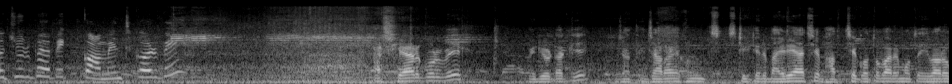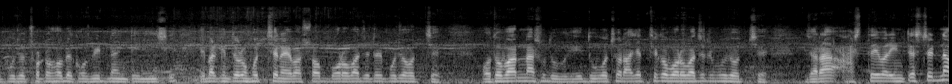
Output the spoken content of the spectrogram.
প্রচুরভাবে কমেন্ট করবে। আর শেয়ার করবে ভিডিওটাকে যাতে যারা এখন স্টেটের বাইরে আছে ভাবছে গতবারের মতো এবারও পুজো ছোট হবে কোভিড নাইন্টিন এসে এবার কিন্তু এরকম হচ্ছে না এবার সব বড় বাজেটের পুজো হচ্ছে। গতবার না শুধু এই দু বছর আগের থেকেও বড় বাজেটের পুজো হচ্ছে। যারা আসতে এবার ইন্টারেস্টেড না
